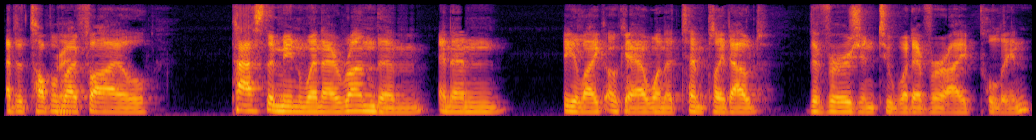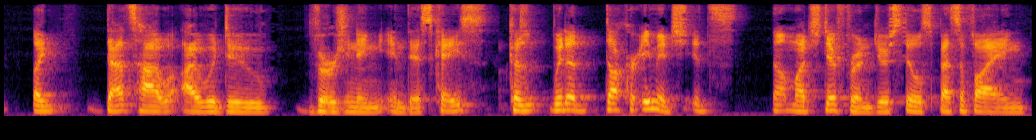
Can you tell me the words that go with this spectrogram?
at the top of my file, pass them in when I run them, and then be like, okay, I want to template out the version to whatever I pull in. Like that's how I would do versioning in this case. Because with a Docker image, it's not much different. You're still specifying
